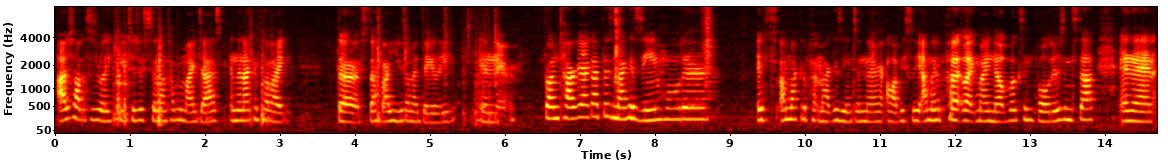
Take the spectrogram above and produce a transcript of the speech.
I just thought this was really cute to just sit on top of my desk and then I can put like the stuff I use on a daily in there. From Target, I got this magazine holder. It's, I'm not going to put magazines in there, obviously. I'm going to put like my notebooks and folders and stuff. And then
